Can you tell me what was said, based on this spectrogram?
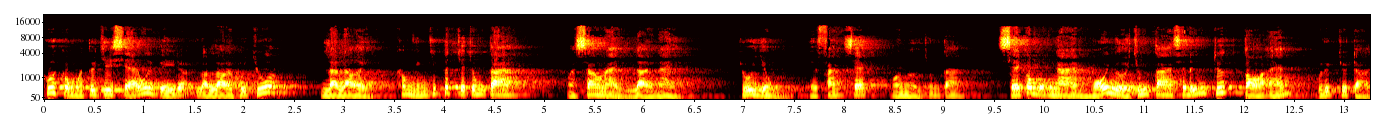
cuối cùng mà tôi chia sẻ quý vị đó là lời của Chúa là lời không những giúp ích cho chúng ta, mà sau này lời này Chúa dùng để phán xét mọi người chúng ta. Sẽ có một ngày mỗi người chúng ta sẽ đứng trước tòa án của Đức Chúa Trời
